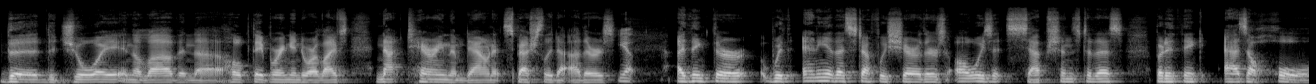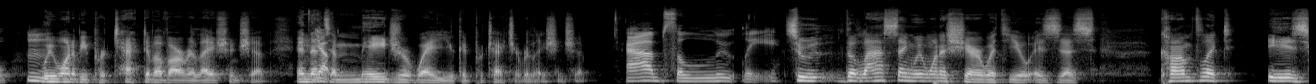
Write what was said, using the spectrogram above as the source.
the the joy and the love and the hope they bring into our lives, not tearing them down, especially to others. Yep. I think there, with any of the stuff we share, there's always exceptions to this. But I think as a whole, mm. we want to be protective of our relationship. And that's Yep. a major way you could protect your relationship. Absolutely. So the last thing we want to share with you is this conflict is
